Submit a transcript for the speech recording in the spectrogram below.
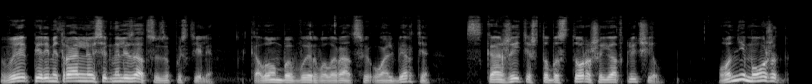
Вы периметральную сигнализацию запустили». Коломба вырвала рацию у Альберти. «Скажите, чтобы сторож ее отключил». «Он не может.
